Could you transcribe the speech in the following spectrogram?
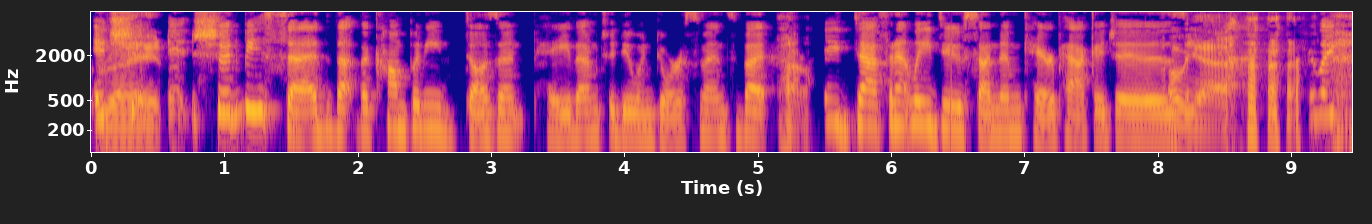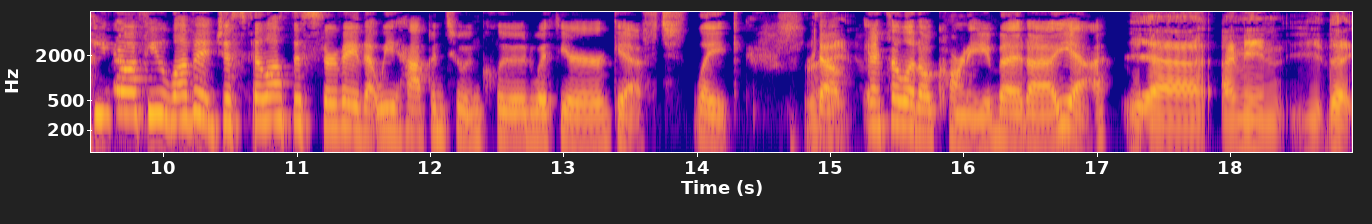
it right. should it should be said that the company doesn't pay them to do endorsements but huh. they definitely do send them care packages oh yeah like you know if you love it just fill out this survey that we happen to include with your gift like right. so it's a little corny but uh yeah yeah i mean that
